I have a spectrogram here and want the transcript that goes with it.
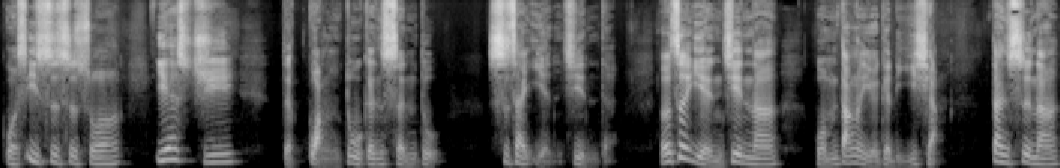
我意思是说，ESG 的广度跟深度是在演进的，而这演进呢，我们当然有一个理想，但是呢，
